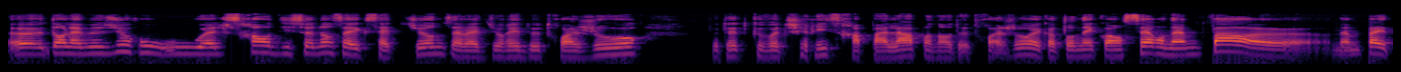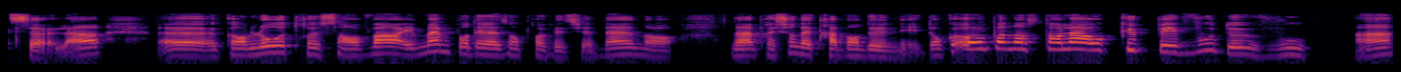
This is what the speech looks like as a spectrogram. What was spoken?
dans la mesure où, elle sera en dissonance avec Saturne, ça va durer 2-3 jours, peut-être que votre chéri sera pas là pendant 2-3 jours, et quand on est Cancer, on n'aime pas euh, n'aime pas être seul. Hein. Euh, quand l'autre s'en va, et même pour des raisons professionnelles, on, a l'impression d'être abandonné. Donc oh, pendant ce temps-là, occupez-vous de vous, hein.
